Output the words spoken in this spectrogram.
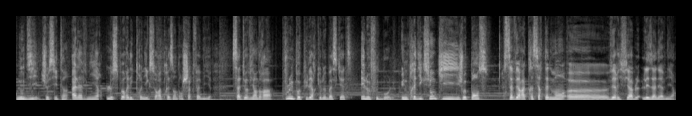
nous dit, je cite, hein, à l'avenir, le sport électronique sera présent dans chaque famille. Ça deviendra plus populaire que le basket et le football. Une prédiction qui, je pense, s'avérera très certainement euh, vérifiable les années à venir.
